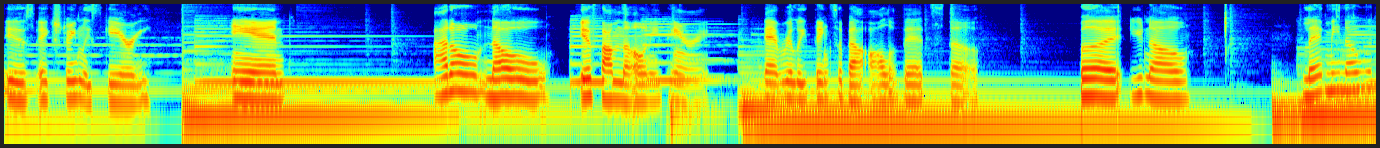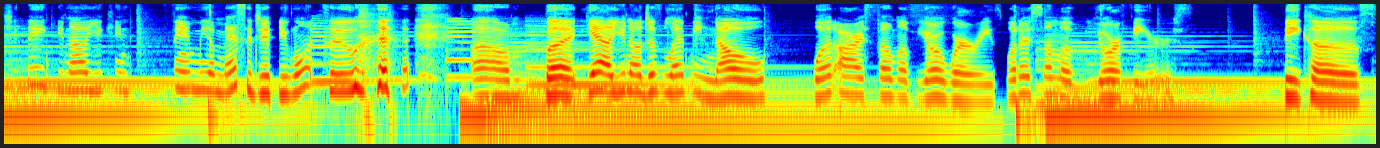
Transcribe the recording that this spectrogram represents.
is extremely scary and i don't know if i'm the only parent that really thinks about all of that stuff but you know let me know what you think you know you can send me a message if you want to um but yeah you know just let me know what are some of your worries what are some of your fears because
